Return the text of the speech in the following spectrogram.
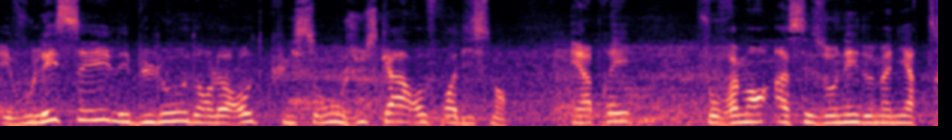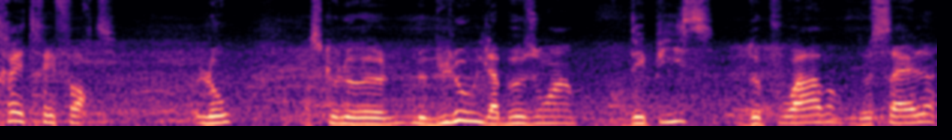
et vous laissez les bulots dans leur eau de cuisson jusqu'à refroidissement. Et après, il faut vraiment assaisonner de manière très très forte l'eau, parce que le, le bulot, il a besoin d'épices, de poivre, de sel,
